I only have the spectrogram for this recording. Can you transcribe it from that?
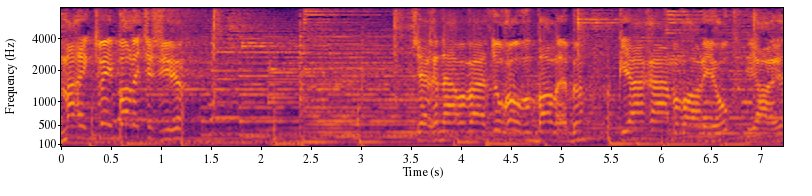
Mag ik twee balletjes hier? Zeggen nou waar we het toch over ballen hebben. Kun jij gaan bewaren, Joop? Ja, hè?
